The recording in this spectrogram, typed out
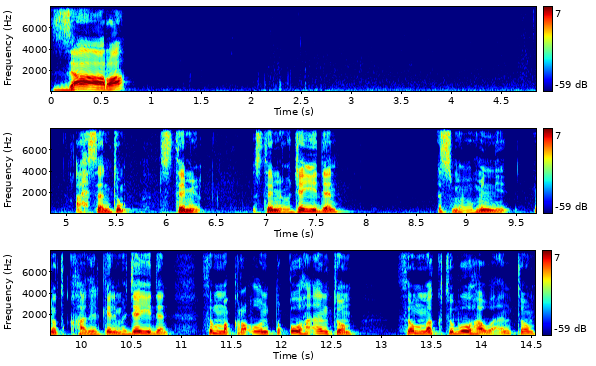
زار. أحسنتم. استمعوا. استمعوا جيدا اسمعوا مني نطق هذه الكلمة جيدا ثم اقرؤوا انطقوها أنتم ثم اكتبوها وأنتم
